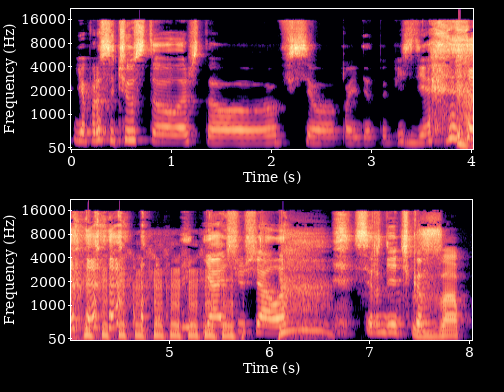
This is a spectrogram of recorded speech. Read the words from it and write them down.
Я просто чувствовала, что все пойдет по пизде. Я ощущала сердечком. За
